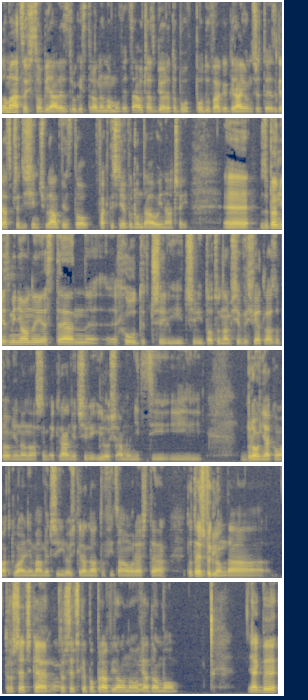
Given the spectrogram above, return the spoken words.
no ma coś sobie, ale z drugiej strony, no mówię, cały czas biorę to pod uwagę grając, że to jest gra sprzed 10 lat, więc to faktycznie wyglądało inaczej. E, zupełnie zmieniony jest ten e, HUD, czyli, czyli to, co nam się wyświetla zupełnie na naszym ekranie, czyli ilość amunicji i broń, jaką aktualnie mamy, czy ilość granatów i całą resztę. To też wygląda troszeczkę, troszeczkę poprawiono, wiadomo. Jakby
